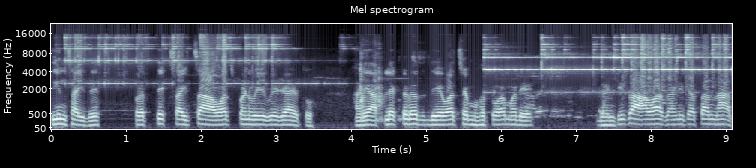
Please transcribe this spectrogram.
तीन साईज आहेत. प्रत्येक साईजचा आवाज पण वेगवेगळा येतो. आणि आपल्याकडं देवाच्या महत्त्वामध्ये घंटीचा आवाज आणि त्याचा नाद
